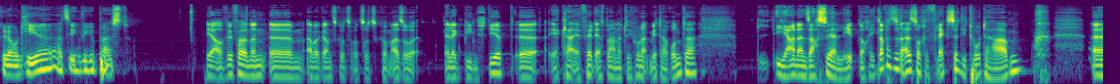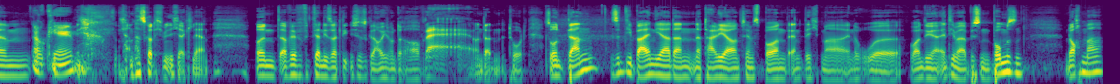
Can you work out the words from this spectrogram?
Genau, und hier hat's irgendwie gepasst. Ja, auf jeden Fall dann, ähm, aber ganz kurz aber zurückzukommen. Also Alec Bean stirbt. Äh, ja klar, er fällt erstmal natürlich 100 Meter runter. Ja, und dann sagst du, er lebt noch. Ich glaube, das sind alles so Reflexe, die Tote haben. ähm, Okay. anders konnte ich mir nicht erklären. Und auf jeden Fall fliegt dann die Satellitenschüssel genau hier drauf. Bäh, Und dann tot. So, und dann sind die beiden ja dann, Natalia und James Bond, endlich mal in Ruhe, wollen die ja endlich mal ein bisschen bumsen. Nochmal.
